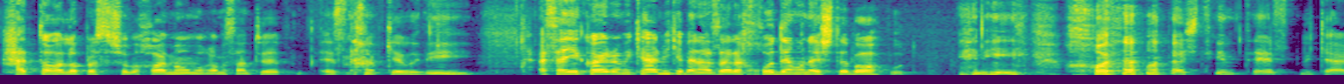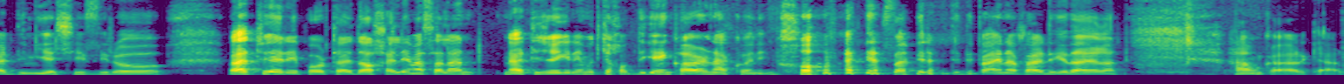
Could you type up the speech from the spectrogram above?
حتی حالا راستشو بخوای ما موقع مثلا تو اسنپ که بودی اصلا یه کاری رو می‌کردیم که به نظر خودمون اشتباه بود. یعنی خودمون داشتیم تست می‌کردیم یه چیزی رو. و توی ریپورت های داخلی مثلا نتیجه گیری بود که خب دیگه این کار رو نکنیم. خب اصلا میرم دیدی پنج نفر دیگه دقیقا همون کار کرد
